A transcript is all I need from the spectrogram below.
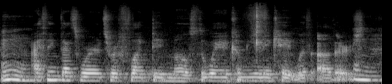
Mm. I think that's where it's reflected most, the way I communicate with others. Mm.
